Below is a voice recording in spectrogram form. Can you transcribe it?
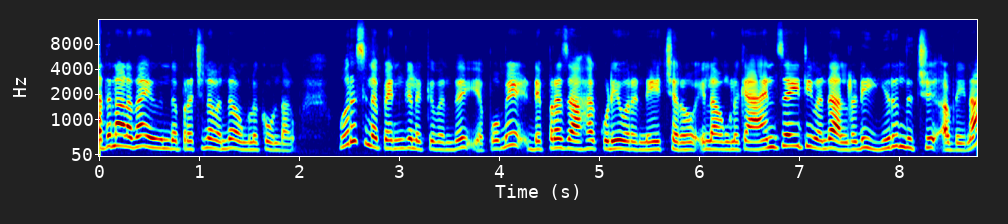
அதனால தான் இந்த பிரச்சனை வந்து அவங்களுக்கு உண்டாகும். ஒரு சில பெண்களுக்கு வந்து எப்போவுமே டிப்ரெஸ் ஆகக்கூடிய ஒரு நேச்சரோ இல்லை அவங்களுக்கு ஆன்சைட்டி வந்து ஆல்ரெடி இருந்துச்சு அப்படின்னா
